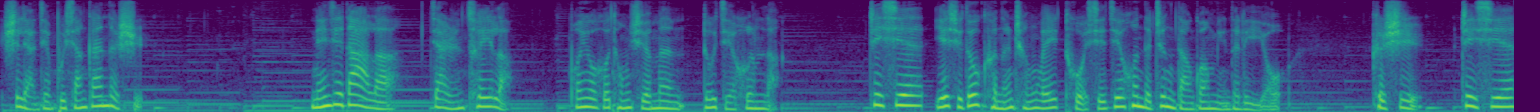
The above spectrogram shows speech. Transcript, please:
是两件不相干的事。年纪大了，家人催了。朋友和同学们都结婚了，这些也许都可能成为妥协结婚的正当光明的理由，可是这些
